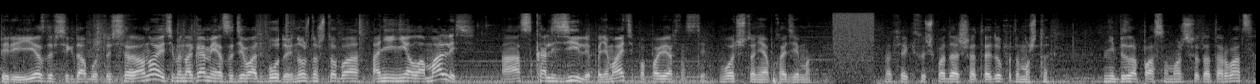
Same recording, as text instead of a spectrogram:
переезды всегда будут. То есть все равно этими ногами я задевать буду. И нужно, чтобы они не ломались, а скользили, понимаете, по поверхности. Вот что необходимо. На всякий случай подальше отойду, потому что небезопасно может что-то оторваться.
